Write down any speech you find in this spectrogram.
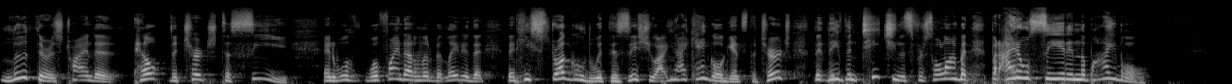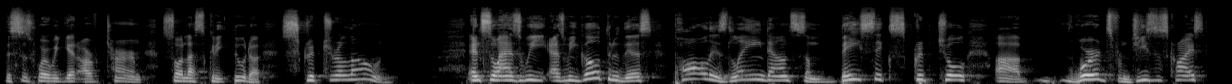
Luther is trying to help the church to see. And we'll, we'll find out a little bit later that, that he struggled with this issue. I, you know, I can't go against the church. They've been teaching this for so long, but, but I don't see it in the Bible. This is where we get our term sola scriptura, scripture alone. And so as we, as we go through this, Paul is laying down some basic scriptural, uh, words from Jesus Christ,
